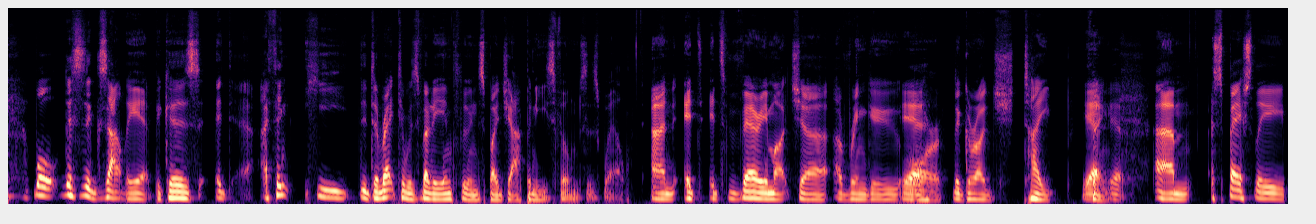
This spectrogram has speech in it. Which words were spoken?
well this is exactly it because it, i think he the director was very influenced by japanese films as well and it it's very much a, a ringu Yeah. or the grudge type Yeah, thing yeah. um especially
